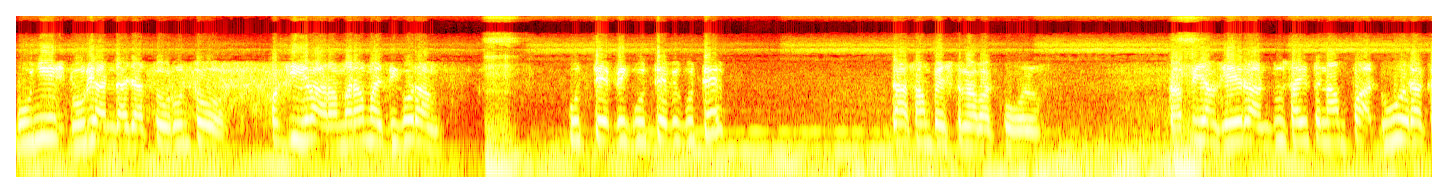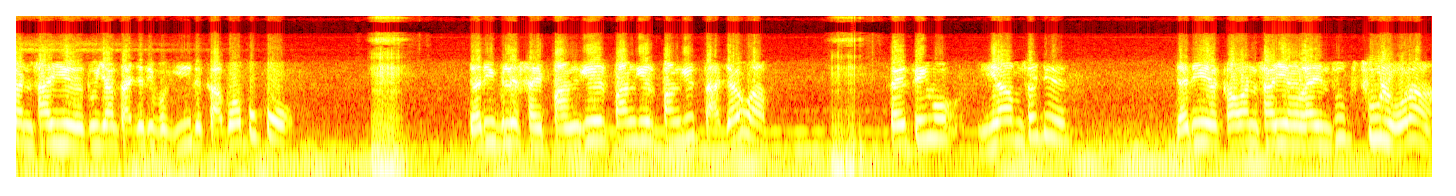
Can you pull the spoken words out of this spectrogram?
bunyi durian dah jatuh runtuh. Pergilah ramai-ramai tiga orang. Hmm. Kutip, kutip, kutip. Dah sampai setengah bakul. Tapi yang heran tu saya ternampak dua rakan saya tu yang tak jadi pergi dekat bawah pokok. Hmm. Jadi bila saya panggil, panggil, panggil tak jawab. Hmm. Saya tengok diam saja. Jadi kawan saya yang lain tu suluh lah.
